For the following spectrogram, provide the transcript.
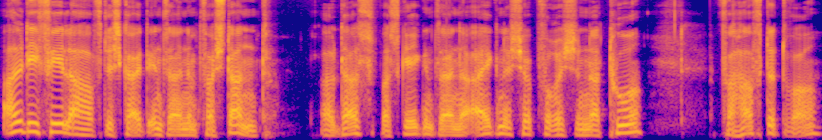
All die Fehlerhaftigkeit in seinem Verstand, all das, was gegen seine eigene schöpferische Natur verhaftet war,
